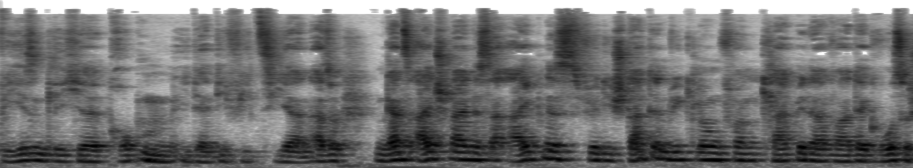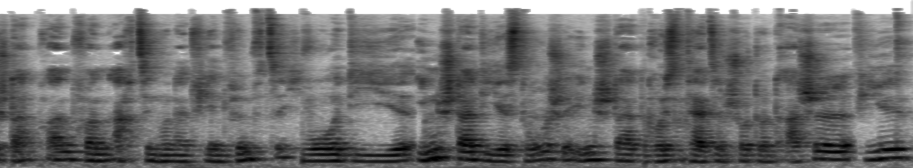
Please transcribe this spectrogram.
wesentliche Gruppen identifizieren. Also ein ganz einschneidendes Ereignis für die Stadtentwicklung von Klaipeda war der große Stadtbrand von 1854, wo die Innenstadt, die historische Innenstadt, größtenteils in Schutt und Asche fiel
